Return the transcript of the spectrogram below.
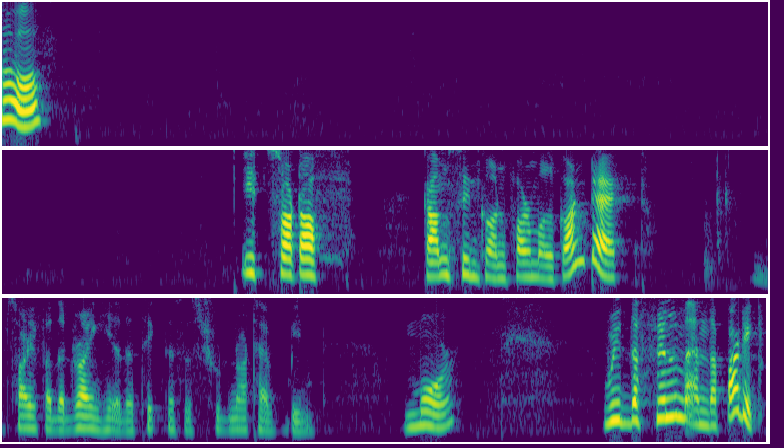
So, it sort of comes in conformal contact sorry for the drawing here the thicknesses should not have been more with the film and the particle.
